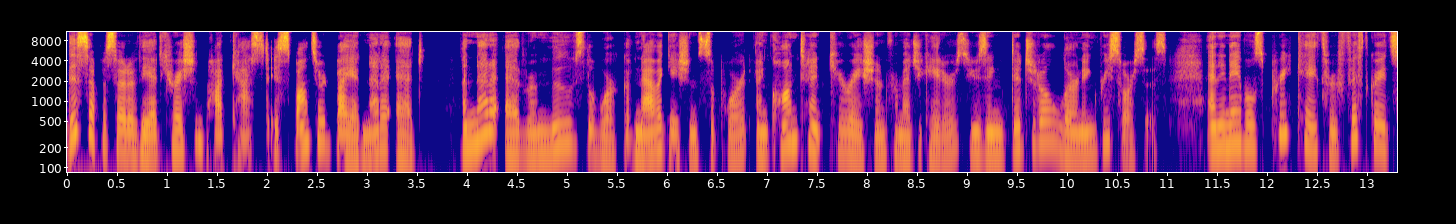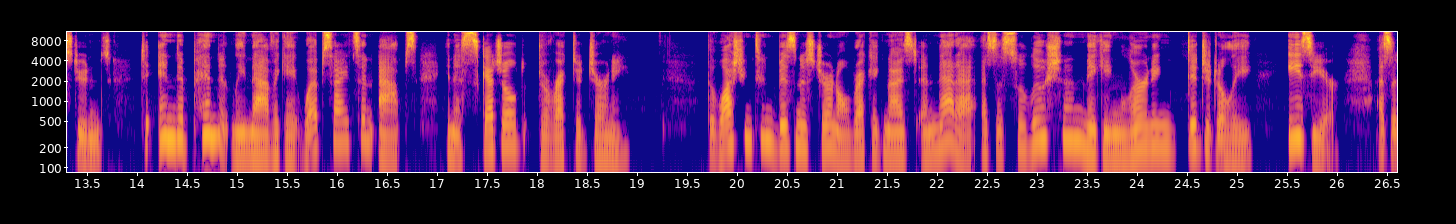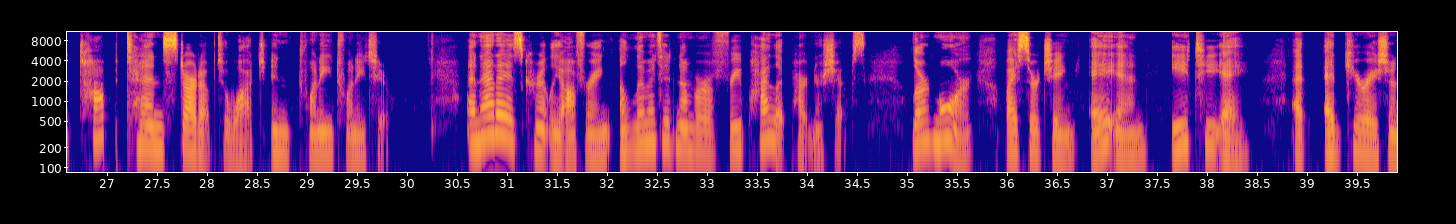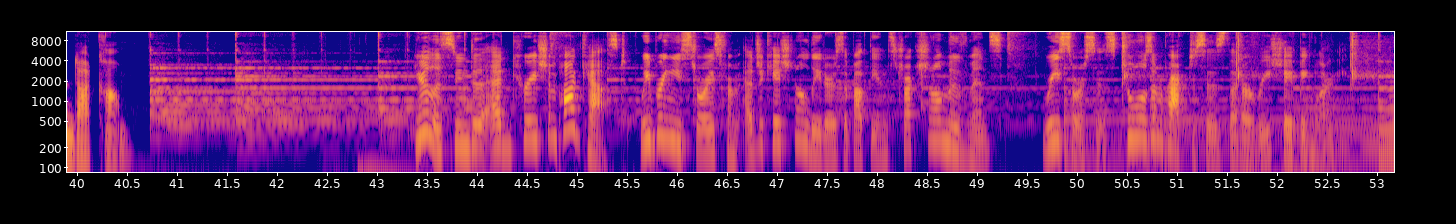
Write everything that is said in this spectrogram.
This episode of the Ed Curation Podcast is sponsored by Aneta Ed. Aneta Ed removes the work of navigation support and content curation from educators using digital learning resources and enables pre K through fifth grade students to independently navigate websites and apps in a scheduled, directed journey. The Washington Business Journal recognized Aneta as a solution making learning digitally easier as a top 10 startup to watch in 2022. Aneta is currently offering a limited number of free pilot partnerships. Learn more by searching ANETA at edcuration.com. You're listening to the Ed Curation Podcast. We bring you stories from educational leaders about the instructional movements, resources, tools, and practices that are reshaping learning.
